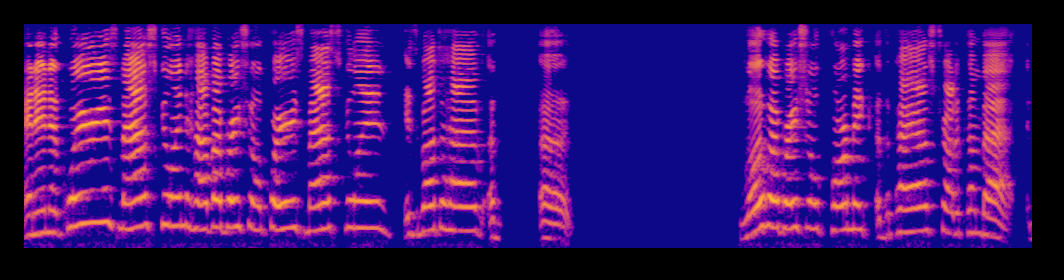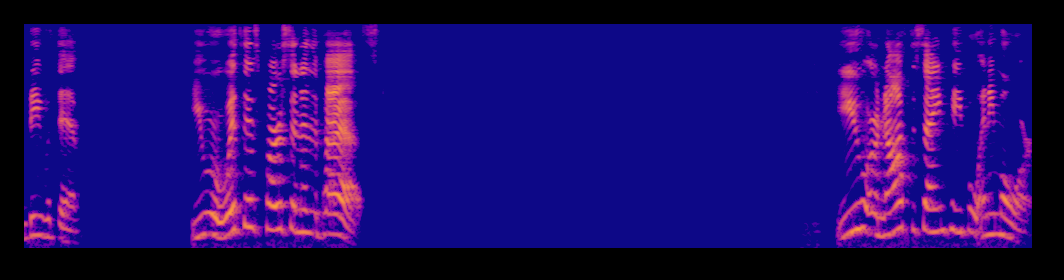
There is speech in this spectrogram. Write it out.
And in Aquarius masculine, high vibrational Aquarius masculine is about to have a, a low vibrational karmic of the past try to come back and be with them. You were with this person in the past. You are not the same people anymore.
